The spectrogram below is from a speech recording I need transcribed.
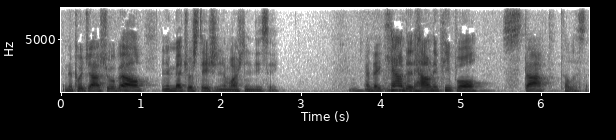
and they put Joshua Bell in a metro station in Washington D.C. And they counted how many people stopped to listen.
